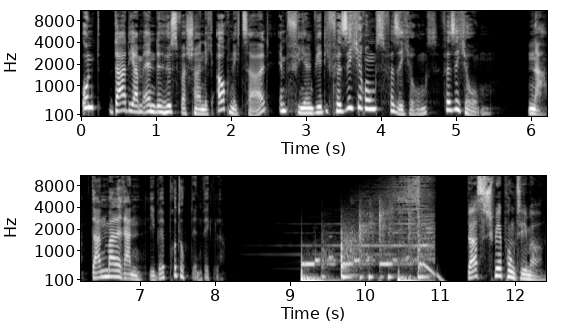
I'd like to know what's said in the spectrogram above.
Und da die am Ende höchstwahrscheinlich auch nicht zahlt, empfehlen wir die Versicherungsversicherungsversicherung. Na, dann mal ran, liebe Produktentwickler. Das Schwerpunktthema.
